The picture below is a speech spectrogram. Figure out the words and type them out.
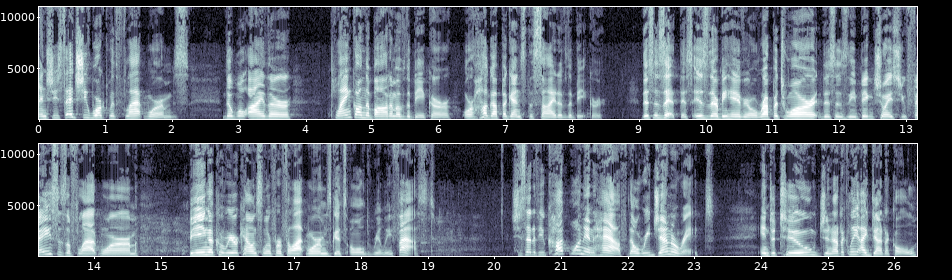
And she said she worked with flatworms that will either plank on the bottom of the beaker or hug up against the side of the beaker. This is it. This is their behavioral repertoire. This is the big choice you face as a flatworm. Being a career counselor for flatworms gets old really fast. She said if you cut one in half, they'll regenerate into two genetically identical,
